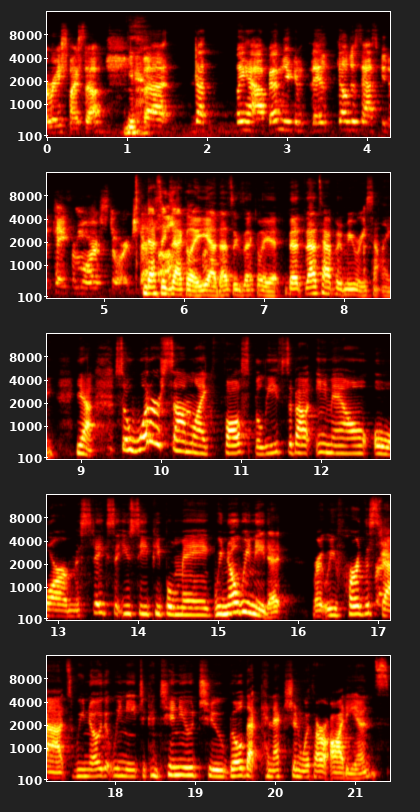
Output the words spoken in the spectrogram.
erase my stuff. Yeah. But that may happen. You can they, will just ask you to pay for more storage. That's, that's exactly yeah. That's exactly it. That that's happened to me recently. Yeah. So what are some like false beliefs about email or mistakes that you see people make? We know we need it. Right. We've heard the stats. Right. We know that we need to continue to build that connection with our audience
